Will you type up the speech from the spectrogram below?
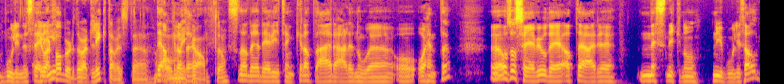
I hvert fall burde det vært likt, da, hvis det, Det er om ikke det. annet. Ja. Så det er det vi tenker, at der er det noe å, å hente. Eh, Og så ser vi jo det at det er eh, nesten ikke noe nyboligsalg.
